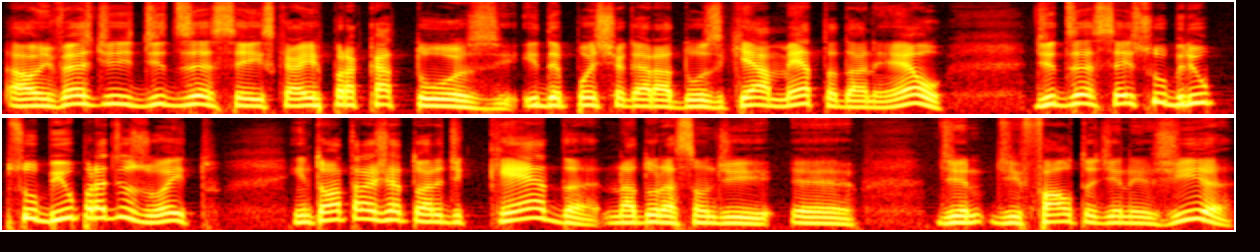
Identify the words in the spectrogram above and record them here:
ao invés de, de 16 cair para 14 e depois chegar a 12, que é a meta da ANEEL, de 16 subiu, subiu para 18. Então a trajetória de queda na duração de, eh, de, de falta de energia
